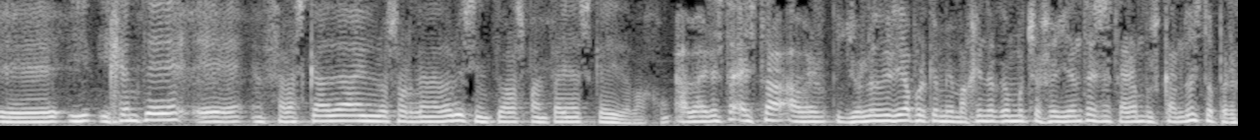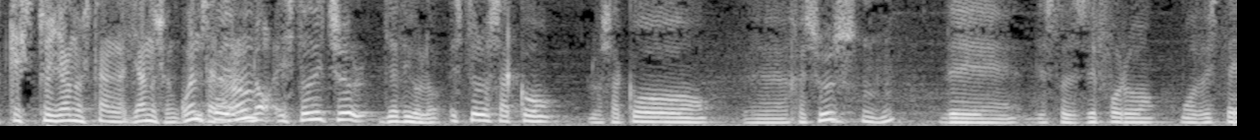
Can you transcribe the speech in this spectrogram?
Eh, y, y gente eh, enfrascada en los ordenadores y en todas las pantallas que hay debajo. A ver, esta, esta, a ver, yo lo diría porque me imagino que muchos oyentes estarán buscando esto, pero que esto ya no está, en- ya no se encuentra, Esto, ¿no? no, esto de hecho, ya digo, lo- esto lo sacó, lo sacó eh, Jesús de, de esto, de este foro o de este,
